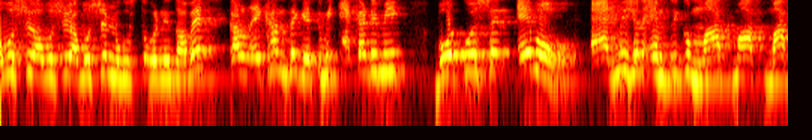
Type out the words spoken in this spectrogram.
অবশ্যই অবশ্যই অবশ্যই মুখস্থ করে নিতে হবে। কারণ এখান থেকে তুমি একাডেমিক বোর্ড কোয়েশ্চেন এবং admission MCQ must must must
